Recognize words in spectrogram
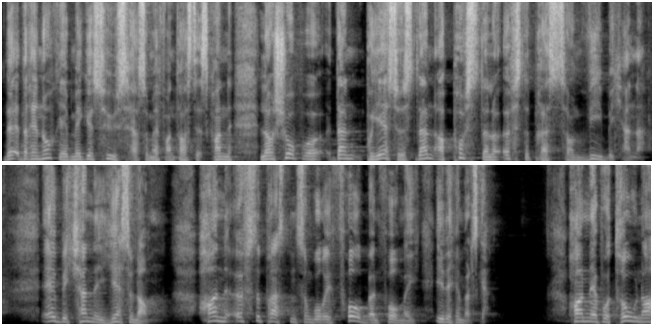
det, det, er noe med Guds hus her som er fantastisk. Han, la oss se på, den, på Jesus, den apostel og øversteprest som vi bekjenner. Jeg bekjenner Jesu navn. Han er øverstepresten som går i forbønn for meg i det himmelske. Han er på trona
